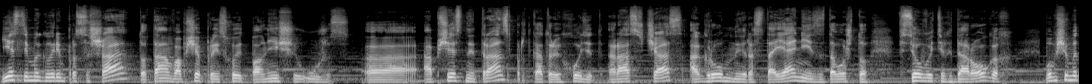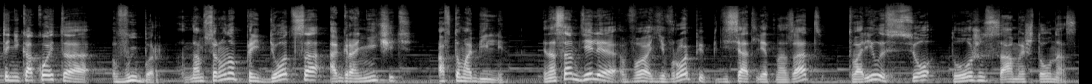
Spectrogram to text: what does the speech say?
Если мы говорим про США, то там вообще происходит полнейший ужас. Э, общественный транспорт, который ходит раз в час, огромные расстояния из-за того, что все в этих дорогах. В общем, это не какой-то выбор. Нам все равно придется ограничить автомобили. И на самом деле в Европе 50 лет назад творилось все то же самое, что у нас.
